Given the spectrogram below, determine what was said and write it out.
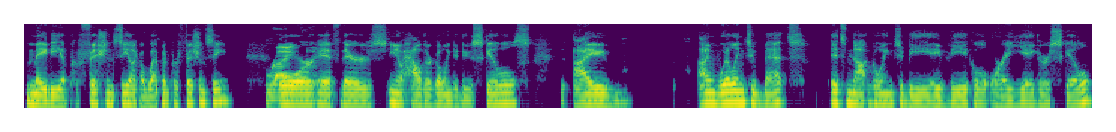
maybe a proficiency, like a weapon proficiency, right? Or if there's, you know, how they're going to do skills. I I'm willing to bet it's not going to be a vehicle or a Jaeger skill.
